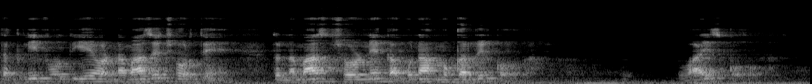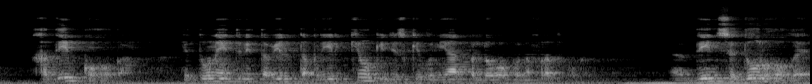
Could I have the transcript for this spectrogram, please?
تکلیف ہوتی ہے اور نمازیں چھوڑتے ہیں، تو نماز چھوڑنے کا گناہ مقرر کو ہوگا، وائز کو ہوگا، خطیب کو ہوگا کہ تو نے اتنی طویل تقریر کیوں کی جس کی بنیاد پر لوگوں کو نفرت ہو گئی، دین سے دور ہو گئے۔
